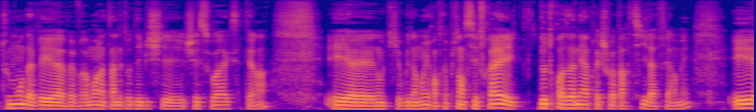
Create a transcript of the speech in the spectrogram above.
tout le monde avait, avait vraiment l'internet au débit chez, chez soi, etc. Et donc au bout d'un moment, il rentrait plus dans ses frais. Et deux trois années après que je sois parti, il a fermé. Et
